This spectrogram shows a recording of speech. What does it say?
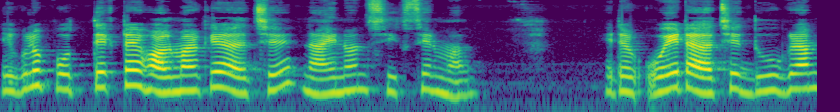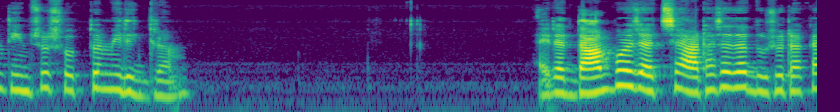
এগুলো প্রত্যেকটাই হলমার্কের আছে নাইন ওয়ান সিক্সের মাল। এটার ওয়েট আছে দু গ্রাম তিনশো সত্তর মিলিগ্রাম এটার দাম পড়ে যাচ্ছে আঠাশ হাজার দুশো টাকা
